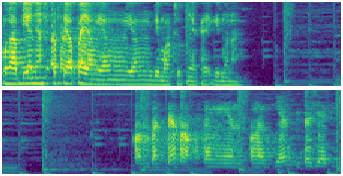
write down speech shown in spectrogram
pengabdian yang seperti apa yang yang yang dimaksudnya kayak gimana? Kompleks ya kalau ngomongin pengabdian bisa jadi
